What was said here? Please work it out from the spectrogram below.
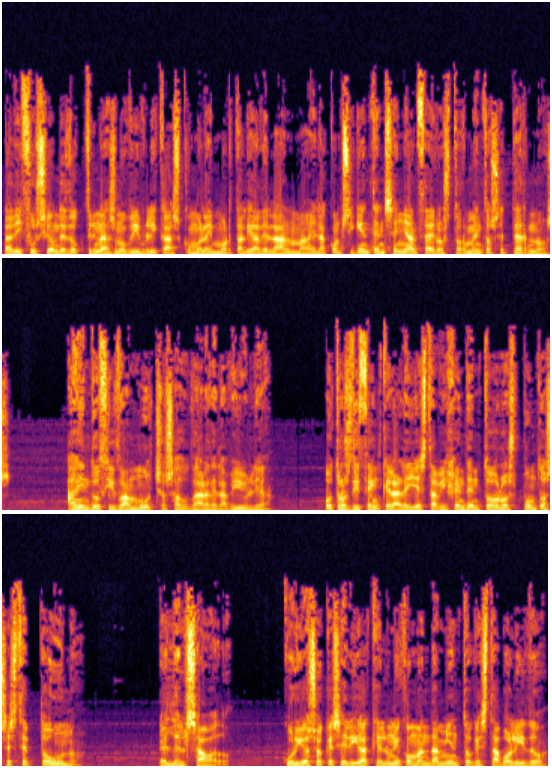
La difusión de doctrinas no bíblicas como la inmortalidad del alma y la consiguiente enseñanza de los tormentos eternos ha inducido a muchos a dudar de la Biblia. Otros dicen que la ley está vigente en todos los puntos excepto uno, el del sábado. Curioso que se diga que el único mandamiento que está abolido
